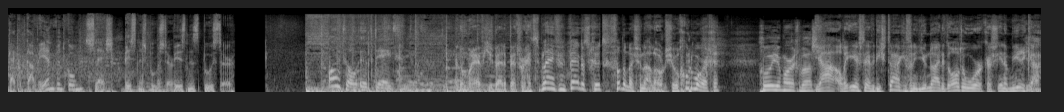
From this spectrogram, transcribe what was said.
Kijk op kpn.com slash businessbooster. Business Booster. Auto-update. En om maar eventjes bij de Petroheads te blijven... Bernard Schut van de Nationale Autoshow. Goedemorgen. Goedemorgen, Bas. Ja, allereerst even die staking van de United Auto Workers in Amerika.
